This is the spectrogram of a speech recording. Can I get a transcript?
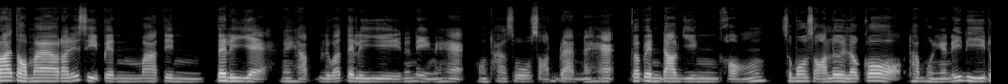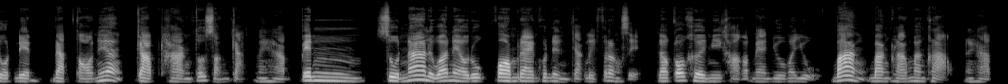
รายต่อมารายที่ 4 เป็นมาตินเตลีแยนะครับหรือว่าเตลียีนั่นเองนะฮะของทางสโมสรแบรนด์นะฮะก็เป็นดาวยิงของสโมสรเลย แล้วก็ทำผลงานได้ดีโดดเด่นแบบต่อเนื่องกับทางต้นสังกัดนะครับเป็นศูนย์หน้าหรือว่าแนวรุกฟอร์มแรงคนหนึ่งจากลีกฝรั่งเศสแล้วก็เคยมีข่าวกับแมนยูมาอยู่บ้างบางครั้งบางคราวนะครับ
